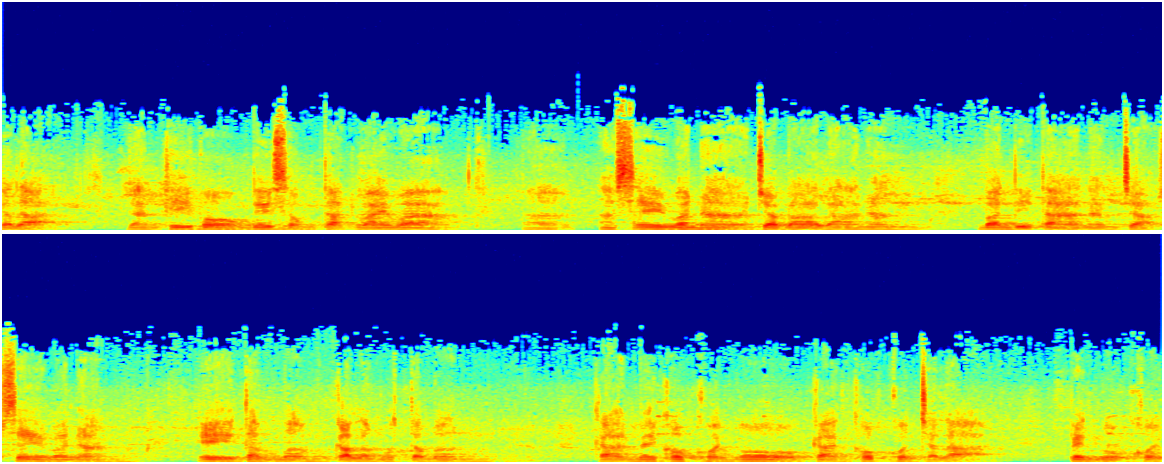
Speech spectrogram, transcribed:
ฉลาด ดังที่พระองค์ได้ทรงตัดไว้ว่าอาเซวนาจบาลานัง บัณฑิตานันจะเซวนัง เอตัมมังกัลมุตตมัง การไม่คบคนโง่ การครบคนฉลาด เป็นมงคล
